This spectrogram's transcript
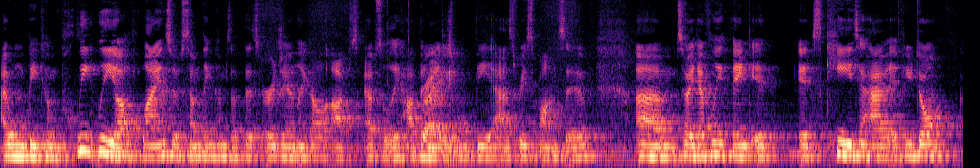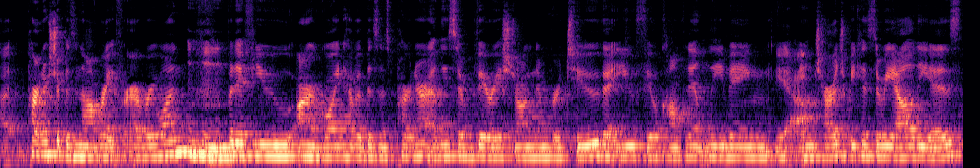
I won't be completely offline. So if something comes up that's urgent, like I'll absolutely hop in. Right. I just won't be as responsive. Um, so I definitely think it it's key to have if you don't uh, partnership is not right for everyone, mm-hmm. but if you aren't going to have a business partner, at least a very strong number two that you feel confident leaving yeah. in charge. Because the reality is,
